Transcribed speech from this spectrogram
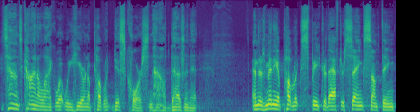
It sounds kind of like what we hear in a public discourse now, doesn't it? And there's many a public speaker that after saying something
